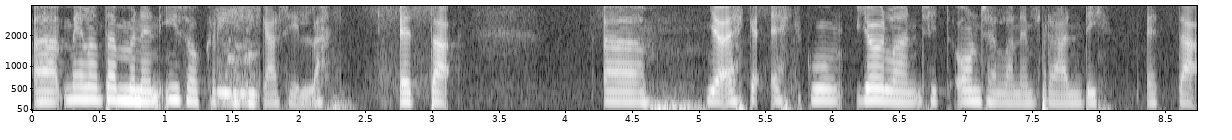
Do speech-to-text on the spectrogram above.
ää, meillä on tämmöinen iso kriisi käsillä. Että, ää, ja ehkä, ehkä kun joillain sit on sellainen brändi, että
